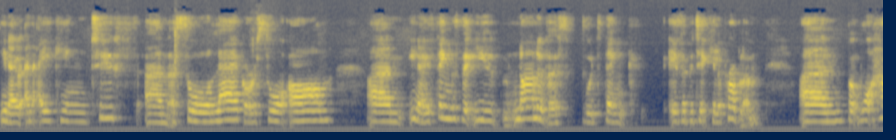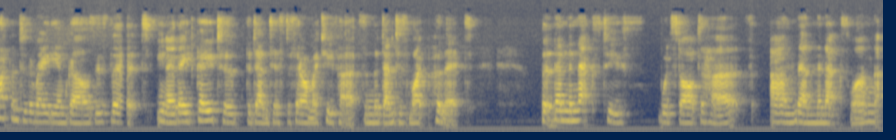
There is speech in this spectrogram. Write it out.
you know, an aching tooth, um, a sore leg or a sore arm. Um, you know, things that you none of us would think is a particular problem. Um, but what happened to the radium girls is that you know they'd go to the dentist to say, "Oh, my tooth hurts," and the dentist might pull it, but then the next tooth would start to hurt, and then the next one,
